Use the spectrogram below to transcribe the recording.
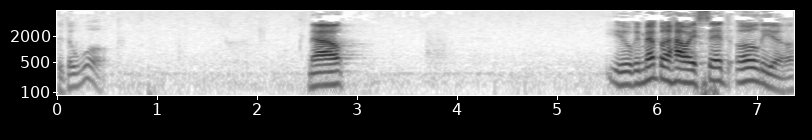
to the world. Now, you remember how I said earlier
